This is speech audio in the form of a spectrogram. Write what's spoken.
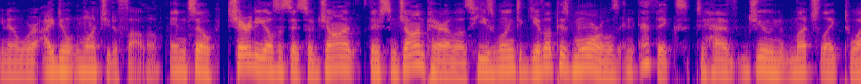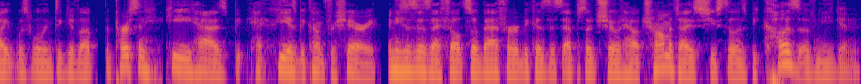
You know, where I don't want you to follow. And so Charity also says, so John, there's some John parallels. He's willing to give up his morals and ethics to have June, much like Dwight was willing to give up the person he has be- he has become for Sherry. And he says, I felt so bad for her because this episode showed how traumatized she still is because of Negan.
